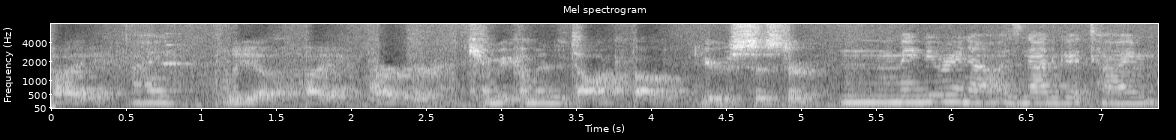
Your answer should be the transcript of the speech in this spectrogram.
Hi, Hi. Leah. Hi, Parker. Can we come in to talk about your sister? Mm, maybe right now is not a good time.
